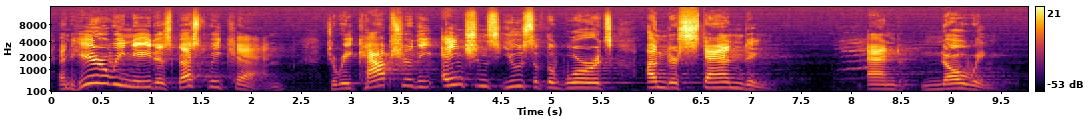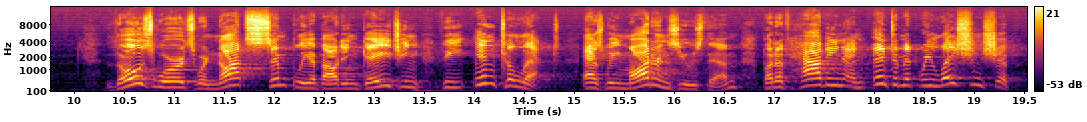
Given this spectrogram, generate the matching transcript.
And here we need, as best we can, to recapture the ancients' use of the words understanding and knowing. Those words were not simply about engaging the intellect as we moderns use them, but of having an intimate relationship.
